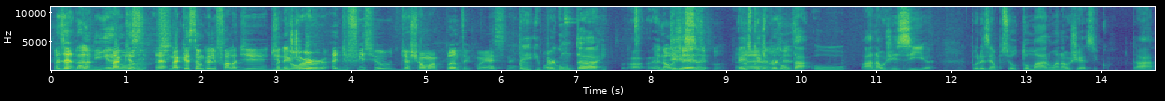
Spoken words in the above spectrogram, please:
Mas é, Na linha na, no- ques- é, na questão que ele fala de, de, Manejo de dor, dor. é difícil de achar uma planta que conhece, né? E, e pergunta ah, interessante. É isso que eu ia te É. perguntar. O analgesia. Por exemplo, se eu tomar um analgésico, tá?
